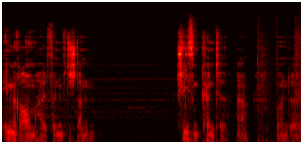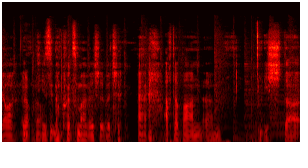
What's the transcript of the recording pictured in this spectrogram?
Innenraum halt vernünftig dann schließen könnte. Ja. Und äh, ja, hier, ja, hier sieht man kurz mal, welche, welche Achterbahn ähm, ich da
